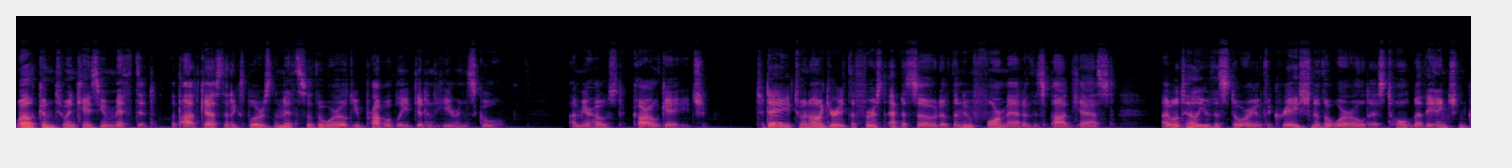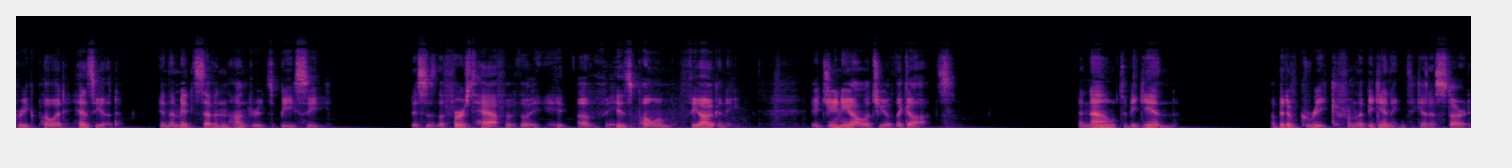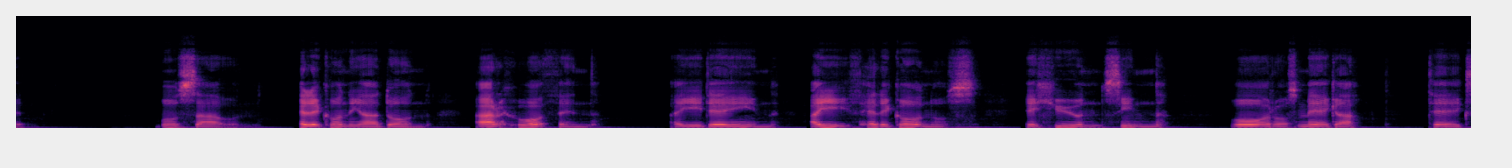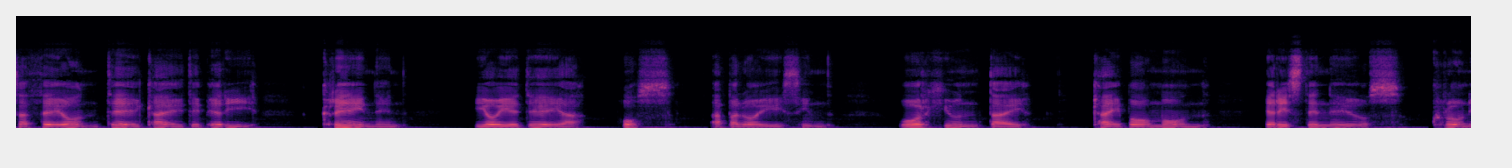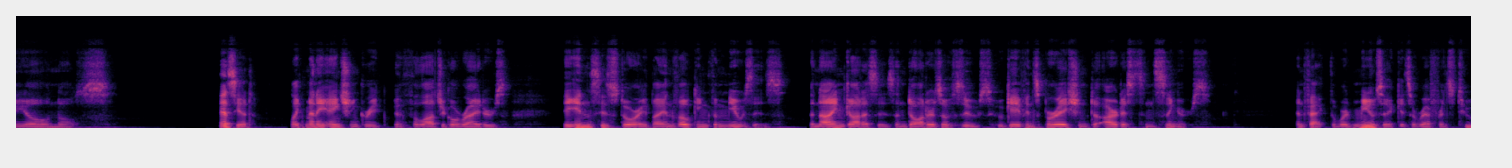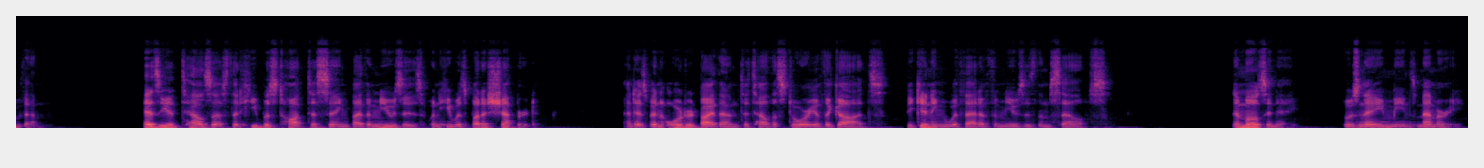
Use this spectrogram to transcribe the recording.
Welcome to In Case You Mythed It, the podcast that explores the myths of the world you probably didn't hear in school. I'm your host, Carl Gage. Today, to inaugurate the first episode of the new format of this podcast, I will tell you the story of the creation of the world as told by the ancient Greek poet Hesiod in the mid 700s BC. This is the first half of, the, of his poem Theogony, a genealogy of the gods. And now, to begin, a bit of Greek from the beginning to get us started. Mosaon, Heliconiadon, Arhuothen, Aidein, Aith Heliconos, Ehion Sin, Oros Mega, Te Xatheon, Te Kai Te Peri, Crenin, Ioidea, Hos, Apaloisin, Orchuntai, Caibomon, Eristeneos, chronionos. Hesiod, like many ancient Greek mythological writers, begins his story by invoking the Muses, the nine goddesses and daughters of Zeus who gave inspiration to artists and singers. In fact, the word music is a reference to them. Hesiod tells us that he was taught to sing by the Muses when he was but a shepherd, and has been ordered by them to tell the story of the gods, beginning with that of the Muses themselves. Mnemosyne, whose name means memory,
